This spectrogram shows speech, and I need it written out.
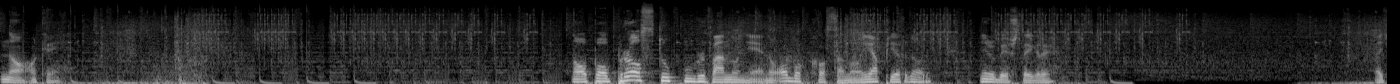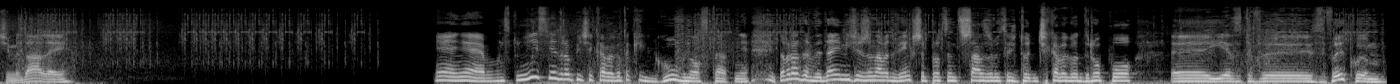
no okej. No po prostu kurwa, no nie, no obok kosa, no ja pierdolę. Nie lubię już tej gry. Lecimy dalej. Nie, nie, po prostu nic nie dropi ciekawego, takie gówno ostatnie. Naprawdę, wydaje mi się, że nawet większy procent szans, żeby coś do, ciekawego dropło e, jest w zwykłym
